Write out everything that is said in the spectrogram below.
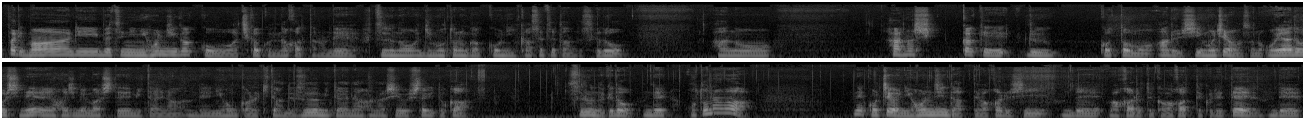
っぱり周り別に日本人学校は近くなかったので普通の地元の学校に行かせてたんですけどあの話しかけることもあるしもちろんその親同士ね「はじめまして」みたいなで日本から来たんですみたいな話をしたりとかするんだけどで大人は、ね、こっちが日本人だって分かるしで分かるというか分かってくれてで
